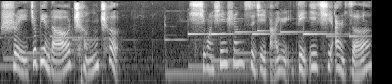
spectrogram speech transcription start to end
水就变得澄澈。希望先生四季法语第一期二则。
